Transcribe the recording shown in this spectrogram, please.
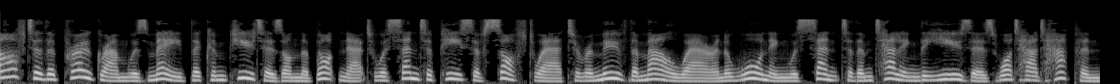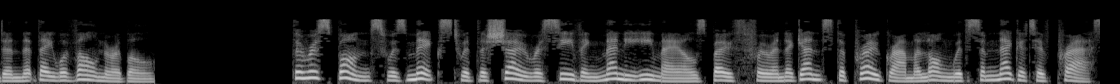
After the program was made the computers on the botnet were sent a piece of software to remove the malware and a warning was sent to them telling the users what had happened and that they were vulnerable. The response was mixed with the show receiving many emails both for and against the program along with some negative press.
